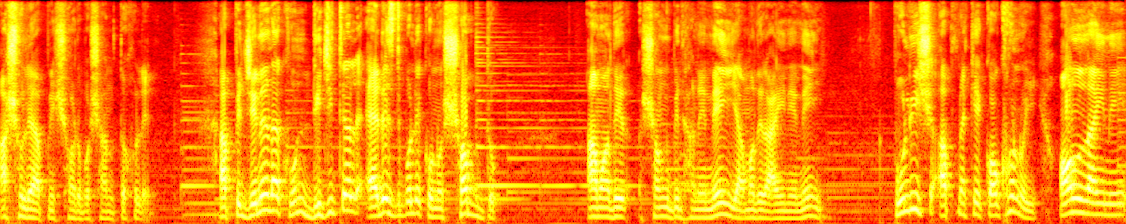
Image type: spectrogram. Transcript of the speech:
আসলে আপনি সর্বশান্ত হলেন। আপনি জেনে রাখুন, ডিজিটাল অ্যারেস্ট বলে কোনো শব্দ আমাদের সংবিধানে নেই, আমাদের আইনে নেই। পুলিশ আপনাকে কখনোই অনলাইনে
